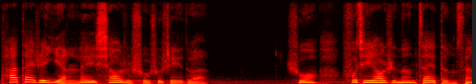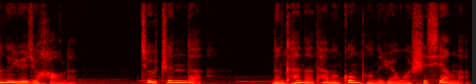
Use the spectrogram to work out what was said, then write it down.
他带着眼泪笑着说出这一段，说父亲要是能再等三个月就好了。就真的能看到他们共同的愿望实现了。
